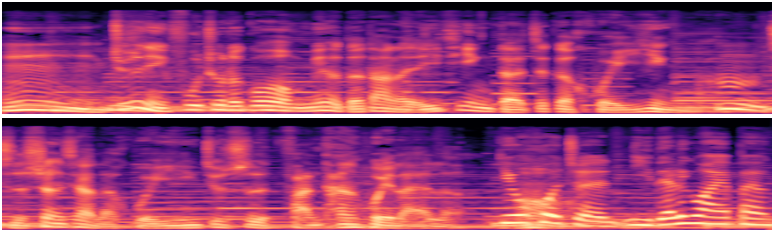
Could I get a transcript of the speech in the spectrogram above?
嗯，就是你付出了过后没有得到了一定的这个回应嘛，嗯只剩下了回音就是反弹回来了。又或者你的另外一半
